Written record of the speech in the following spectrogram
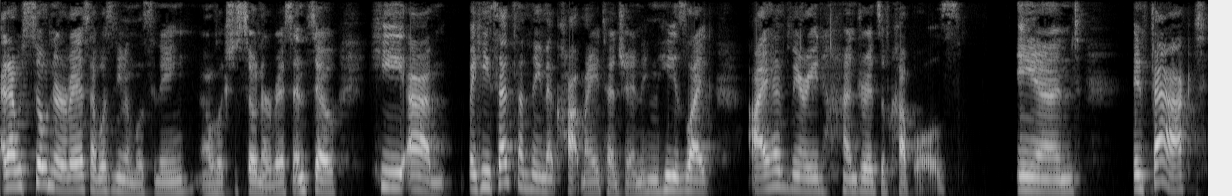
and I was so nervous. I wasn't even listening. I was like just so nervous. And so he, um, but he said something that caught my attention. And he's like, I have married hundreds of couples. And in fact,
